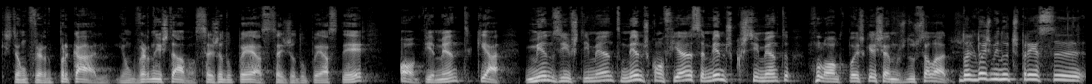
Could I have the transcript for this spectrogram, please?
que isto é um governo precário e um governo instável, seja do PS, seja do PSD, obviamente que há menos investimento, menos confiança, menos crescimento, logo depois queixamos dos salários. Dou-lhe dois minutos para esse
